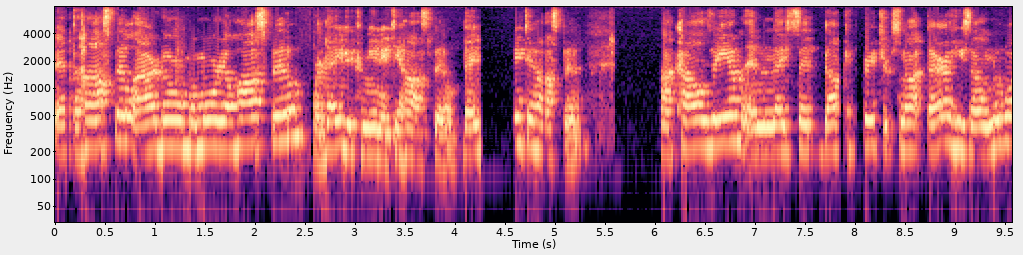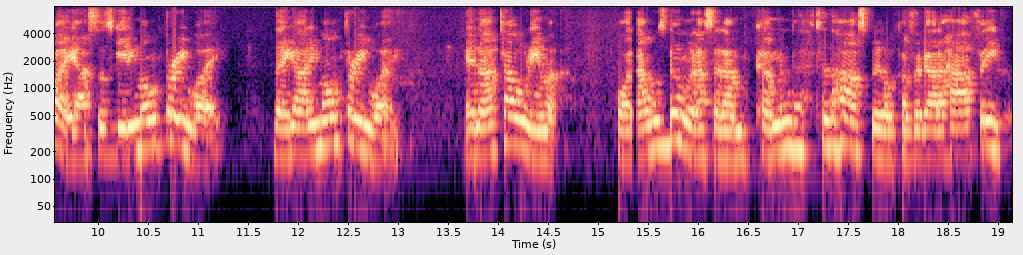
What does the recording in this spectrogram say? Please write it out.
at the hospital, Iredell Memorial Hospital, or David Community Hospital, David Community Hospital. I called them and they said, Dr. Pritchard's not there. He's on the way. I says, get him on three way. They got him on three way. And I told him what I was doing. I said, I'm coming to- to the hospital because I got a high fever.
